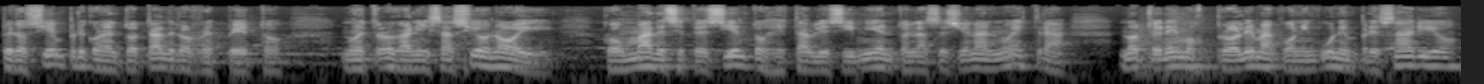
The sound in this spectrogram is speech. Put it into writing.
pero siempre con el total de los respetos. Nuestra organización hoy, con más de 700 establecimientos en la sesional nuestra, no tenemos problema con ningún empresario.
